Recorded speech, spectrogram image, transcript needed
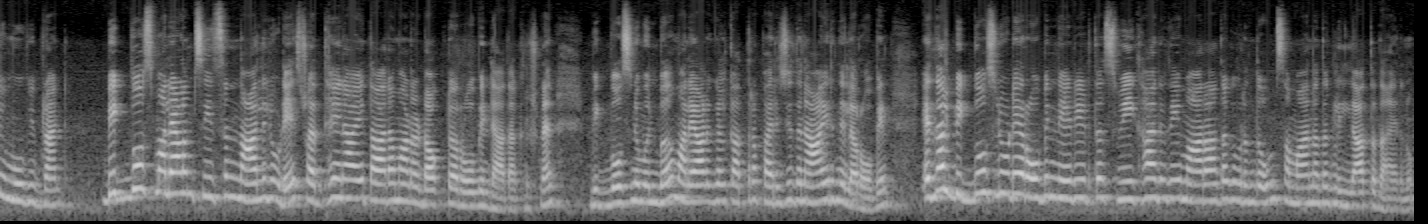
to movie brand Bigg Boss Malayalam season നാലിലൂടെ ശ്രദ്ധേയനായ താരമാണ് ഡോക്ടർ റോബിൻ രാധാകൃഷ്ണൻ. ബിഗ് ബോസിന് മുൻപ് മലയാളികൾക്ക് അത്ര പരിചിതനായിരുന്നില്ല റോബിൻ. എന്നാൽ ബിഗ് ബോസിലൂടെ റോബിൻ നേടിയെടുത്ത സ്വീകാര്യതയും ആരാധക വൃന്ദവും സമാനതകളില്ലാത്തതായിരുന്നു.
